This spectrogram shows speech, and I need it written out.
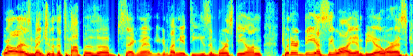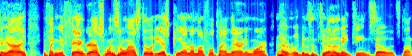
Well, as mentioned at the top of the segment, you can find me at D Szymborski on Twitter, D-S-C-Y-M-B-O-R-S-K-I. You can find me at Fangraphs once in a while, still at ESPN. I'm not full time there anymore. I haven't really been since 2018, so it's not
